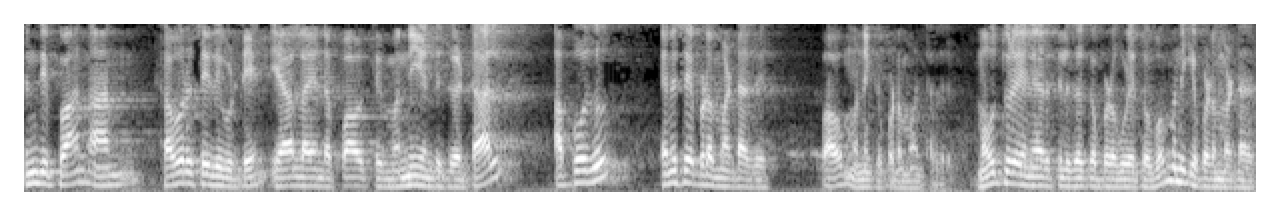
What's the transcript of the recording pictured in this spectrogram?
சிந்திப்பான் நான் தவறு செய்து விட்டேன் யாரா என்ற பாவத்தை மன்னி? என்று கேட்டால் அப்போது என்ன செய்யப்பட மாட்டாது? பாவம் மன்னிக்கப்பட மாட்டாது. மௌத்துடைய நேரத்தில் கேட்கப்படக்கூடிய தோபம் மன்னிக்கப்பட மாட்டாது.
